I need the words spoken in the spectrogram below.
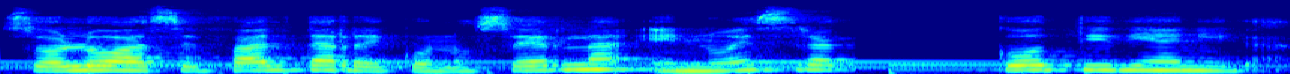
Solo hace falta reconocerla en nuestra cotidianidad.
